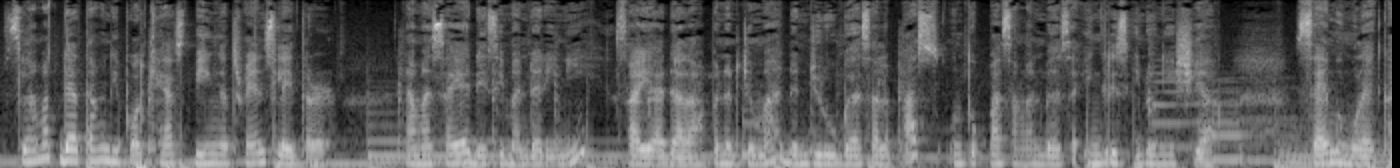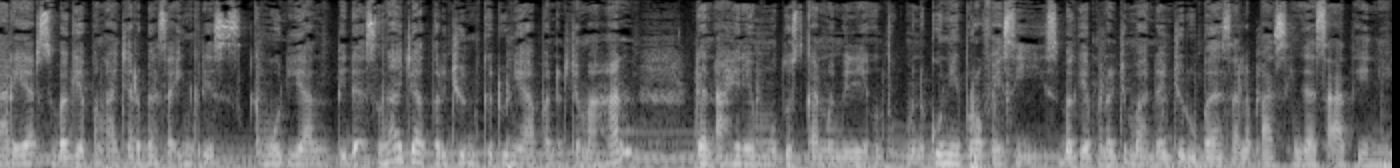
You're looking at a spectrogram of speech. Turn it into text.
Selamat datang di podcast Being a Translator. Nama saya Desi Mandarini, saya adalah penerjemah dan juru bahasa lepas untuk pasangan bahasa Inggris Indonesia. Saya memulai karier sebagai pengajar bahasa Inggris, kemudian tidak sengaja terjun ke dunia penerjemahan, dan akhirnya memutuskan memilih untuk menekuni profesi sebagai penerjemah dan juru bahasa lepas hingga saat ini.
